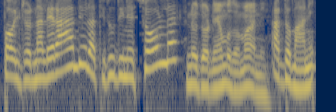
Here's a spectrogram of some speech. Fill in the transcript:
poi il giornale radio, Latitudine Sol. Noi torniamo domani. A domani.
